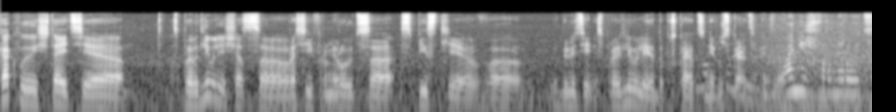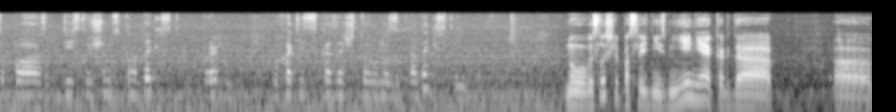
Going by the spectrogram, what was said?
Как вы считаете, справедливо ли сейчас в России формируются списки в, в бюллетене? Справедливо ли допускаются, Ну, не допускаются кандидаты? Они же формируются по действующему законодательству, правильно? Вы хотите сказать, что у нас законодательство не так? Ну, вы слышали последние изменения, когда э,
